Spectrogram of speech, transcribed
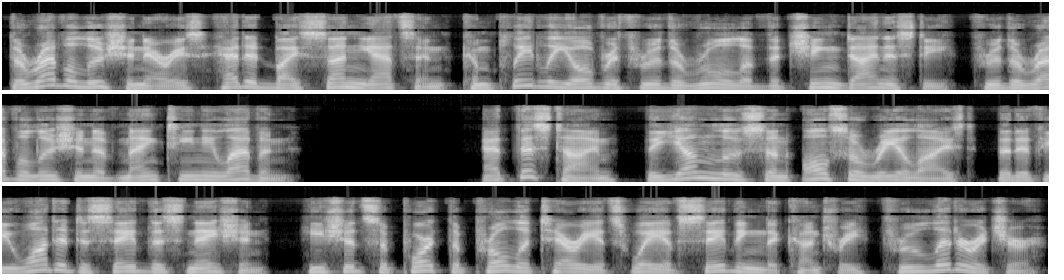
The revolutionaries headed by Sun Yat-sen completely overthrew the rule of the Qing dynasty through the revolution of 1911. At this time, the young Lu Xun also realized that if he wanted to save this nation, he should support the proletariat's way of saving the country through literature.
